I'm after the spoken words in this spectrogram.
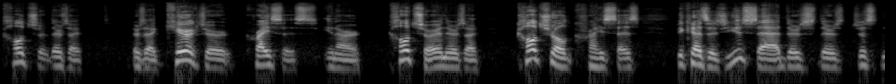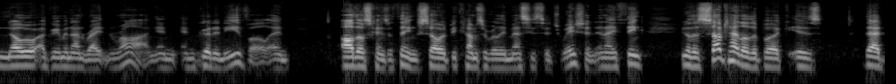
culture there's a there's a character crisis in our culture, and there's a cultural crisis because, as you said, there's there's just no agreement on right and wrong and, and good and evil and all those kinds of things. So it becomes a really messy situation. And I think you know the subtitle of the book is that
